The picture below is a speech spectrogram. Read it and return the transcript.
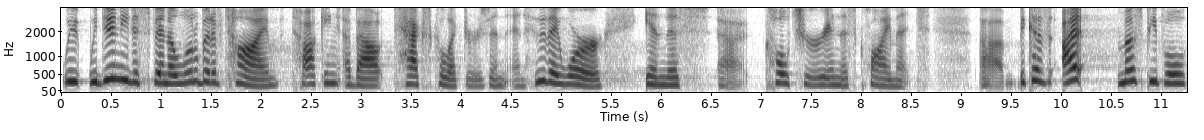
We, we do need to spend a little bit of time talking about tax collectors and, and who they were in this uh, culture, in this climate. Uh, because I, most people,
